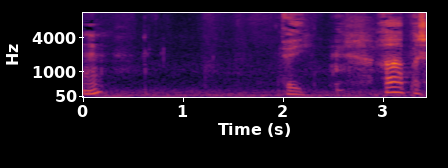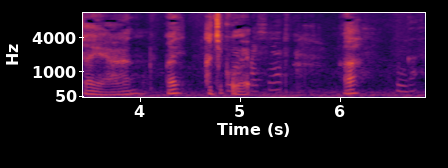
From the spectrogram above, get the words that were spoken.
Hmm? Hei, apa sayang? Hei, acik gue. Pasnya Hah? enggak.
